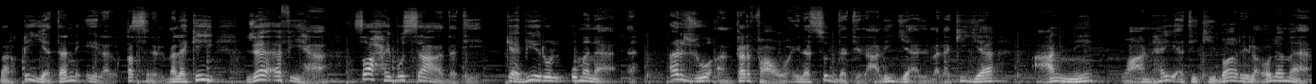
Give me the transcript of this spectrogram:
برقية إلى القصر الملكي جاء فيها صاحب السعادة كبير الأمناء أرجو أن ترفعوا إلى السدة العلية الملكية عني وعن هيئة كبار العلماء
